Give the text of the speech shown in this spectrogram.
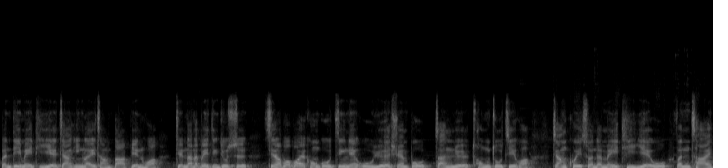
本地媒体业将迎来一场大变化。简单的背景就是，新加坡报业控股今年五月宣布战略重组计划，将亏损的媒体业务分拆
